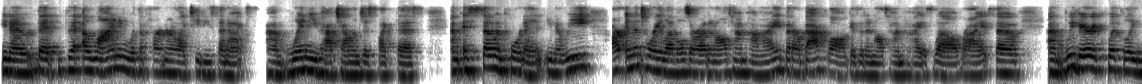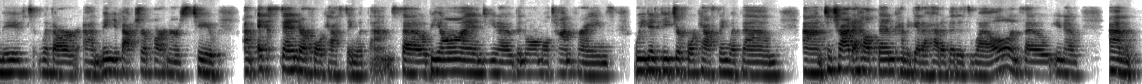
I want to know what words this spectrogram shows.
you know, that, that aligning with a partner like TD SYNNEX um, when you have challenges like this um, is so important. You know, we, our inventory levels are at an all-time high, but our backlog is at an all-time high as well, right? So um, we very quickly moved with our um, manufacturer partners to um, extend our forecasting with them. So beyond, you know, the normal timeframes, we did future forecasting with them um, to try to help them kind of get ahead of it as well. And so, you know, um,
